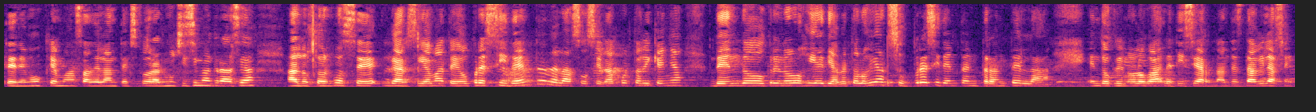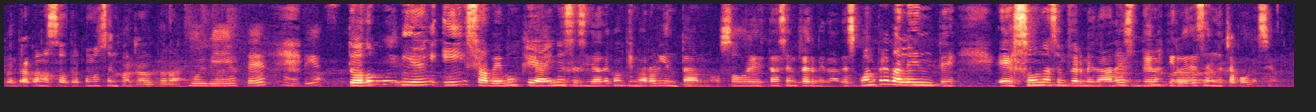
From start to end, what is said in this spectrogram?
Tenemos que más adelante explorar. Muchísimas gracias al doctor José García Mateo, presidente de la Sociedad Puertorriqueña de Endocrinología y Diabetología. Su presidenta entrante, la endocrinóloga Leticia Hernández Dávila, se encuentra con nosotros. ¿Cómo se encuentra, doctora? Muy bien, ¿y usted? Buenos días. Todo muy bien y sabemos que hay necesidad de continuar orientando sobre estas enfermedades. ¿Cuán prevalente eh, son las enfermedades de las tiroides en nuestra población?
